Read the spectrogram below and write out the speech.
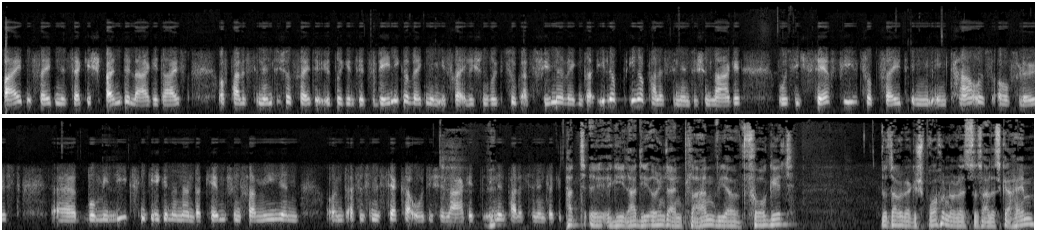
beiden Seiten eine sehr gespannte Lage da ist. Auf palästinensischer Seite übrigens jetzt weniger wegen dem israelischen Rückzug als vielmehr wegen der inner, innerpalästinensischen Lage, wo sich sehr viel zurzeit im, im Chaos auflöst, äh, wo Milizen gegeneinander kämpfen, Familien und also es ist eine sehr chaotische Lage in den Palästinensergebieten. Hat äh, Giladi irgendeinen Plan, wie er vorgeht? Wird darüber gesprochen oder ist das alles geheim?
